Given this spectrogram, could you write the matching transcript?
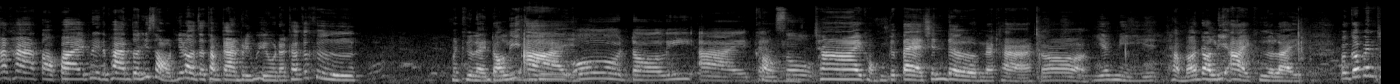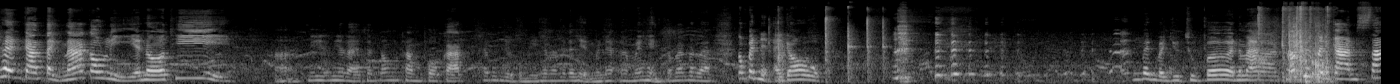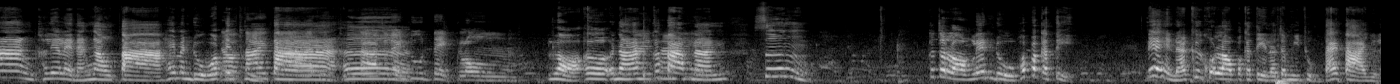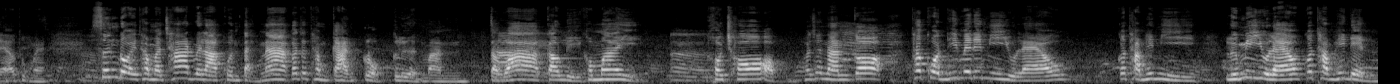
อะค่ะ ต่อไปผลิตภัณฑ์ตัวที่ 2 ที่เราจะทำการรีวิวนะคะ ก็คือ มันคืออะไร Dolly Eye โอ้ดอลลี่อายเพของนโซใช่ของคุณกระแตเช่นเดิมนะคะ ก็เยี่ยงนี้ถามว่า Dolly Eye คืออะไร มันก็เป็นเทรนด์การแต่งหน้าเกาหลีอะเนอะที่อ่านี่นี่อะไรฉันต้องทำโฟกัสให้มันอยู่ตรงนี้ใช่ไหมมันจะเห็นไหมเนี่ยเออไม่เห็นก็ไม่เป็นไรต้องเป็นเน็ตไอดอล เป็นแบบยูทูบเบอร์ใช่ไหมก็คือเป็นการสร้างเขาเรียกอะไรนะ เงาตาให้มันดูว่าเป็นเงาถุใต้งตาตาถุงตาเออจะได้ดูเด็กลง หรอเออนะ ใช่ก็ใช่ตามนั้น ซึ่ง ก็จะลองเล่นดู เพราะปกติ เนี่ยเห็นนะ คือคนเราปกติเราจะมีถุงใต้ตาอยู่แล้วถูกไหมซึ่งโดยธรรมชาติเวลาคนแต่งหน้าก็จะทำการกลบเกลื่อนมัน แต่ว่าเกาหลีเขาไม่ เออ เขาชอบ เพราะฉะนั้นก็ถ้าคนที่ไม่ได้มีอยู่แล้ว ก็ทำให้มี หรือมีอยู่แล้วก็ทำให้เด่น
